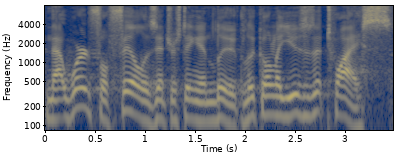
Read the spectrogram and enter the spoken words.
And that word fulfill is interesting in Luke. Luke only uses it twice.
